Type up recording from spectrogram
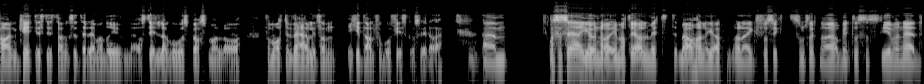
ha en kritisk distanse til det man driver med, og stille gode spørsmål og på en måte være litt sånn ikke ta altfor god fisk osv. Um, og så ser jeg jo nå i materialet mitt med avhandlinger, når jeg forsikt, som sagt når jeg har begynt å skrive ned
